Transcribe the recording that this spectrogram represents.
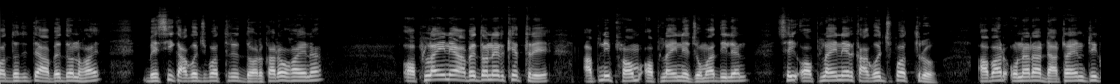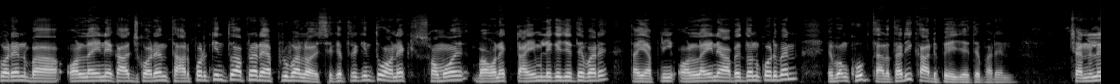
পদ্ধতিতে আবেদন হয় বেশি কাগজপত্রের দরকারও হয় না অফলাইনে আবেদনের ক্ষেত্রে আপনি ফর্ম অফলাইনে জমা দিলেন সেই অফলাইনের কাগজপত্র আবার ওনারা ডাটা এন্ট্রি করেন বা অনলাইনে কাজ করেন তারপর কিন্তু আপনার অ্যাপ্রুভাল হয় সেক্ষেত্রে কিন্তু অনেক সময় বা অনেক টাইম লেগে যেতে পারে তাই আপনি অনলাইনে আবেদন করবেন এবং খুব তাড়াতাড়ি কার্ড পেয়ে যেতে পারেন চ্যানেলে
